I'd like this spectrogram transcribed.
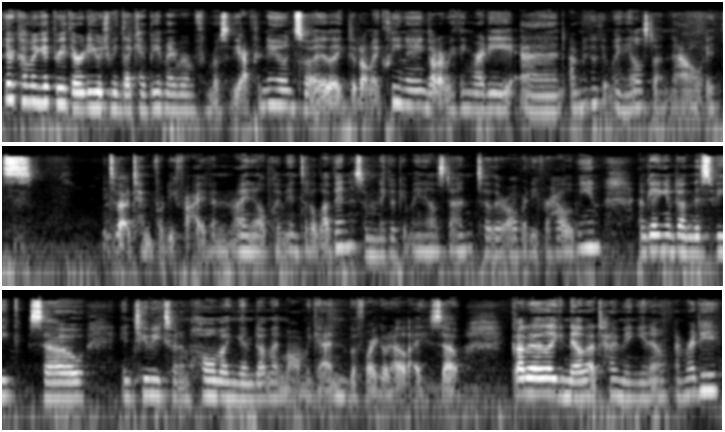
They're coming at 3.30, which means I can't be in my room for most of the afternoon. So I like did all my cleaning, got everything ready, and I'm gonna go get my nails done now. It's it's about 10.45 and my nail appointment's at 11 so i'm gonna go get my nails done so they're all ready for halloween. I'm getting them done this week so in two weeks when i'm home i can get them done my mom again before i go to la so gotta like nail that timing you know? I'm ready.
